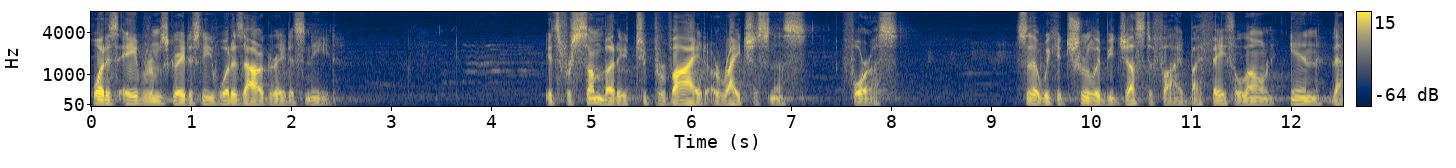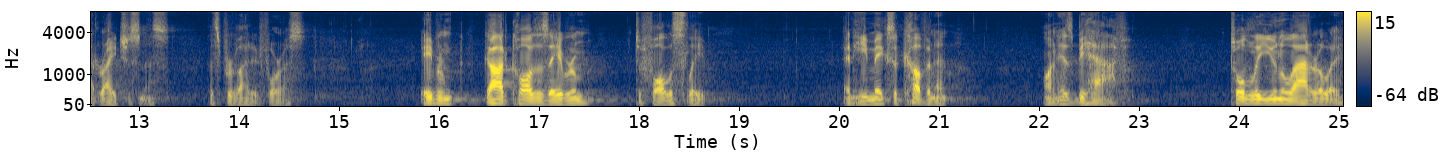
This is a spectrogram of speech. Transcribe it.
What is Abram's greatest need? What is our greatest need? It's for somebody to provide a righteousness for us so that we could truly be justified by faith alone in that righteousness that's provided for us. Abram, God causes Abram to fall asleep, and he makes a covenant on his behalf, totally unilaterally,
